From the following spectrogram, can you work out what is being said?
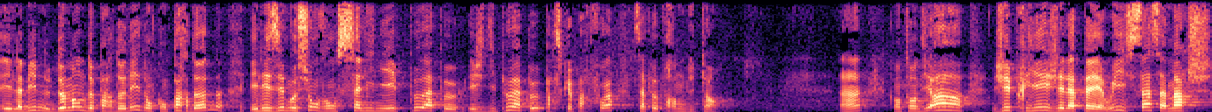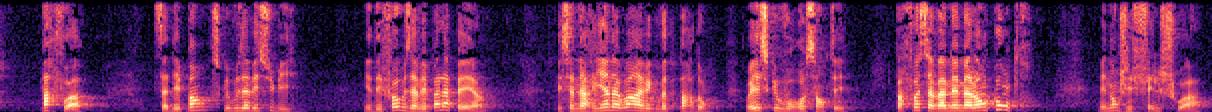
la Bible nous demande de pardonner, donc on pardonne, et les émotions vont s'aligner peu à peu. Et je dis peu à peu parce que parfois, ça peut prendre du temps. Hein. Quand on dit Ah, j'ai prié, j'ai la paix, oui, ça, ça marche parfois. Ça dépend ce que vous avez subi. Il y a des fois, vous n'avez pas la paix. Hein. Et ça n'a rien à voir avec votre pardon. Vous voyez ce que vous ressentez. Parfois, ça va même à l'encontre. Mais non, j'ai fait le choix.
